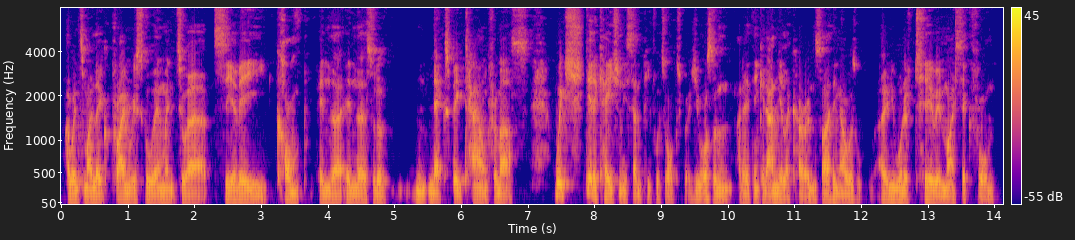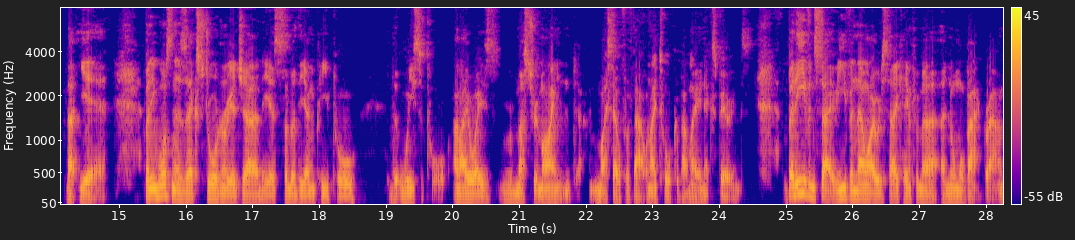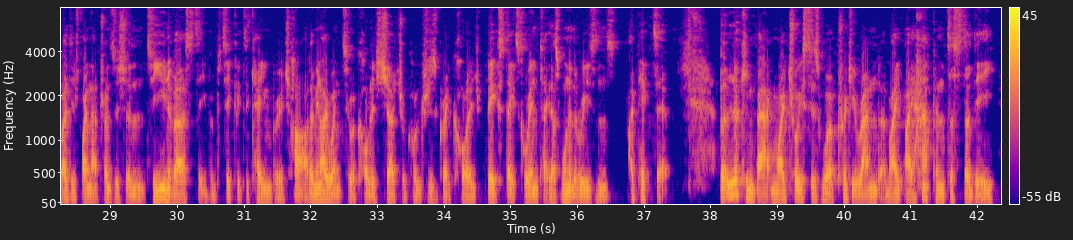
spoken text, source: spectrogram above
I went to my local primary school, then went to a C of E comp in the in the sort of next big town from us, which did occasionally send people to Oxbridge. It wasn't, I don't think, an annual occurrence. I think I was only one of two in my sixth form that year. But it wasn't as extraordinary a journey as some of the young people that we support. And I always must remind myself of that when I talk about my own experience. But even so, even though I would say I came from a, a, normal background, I did find that transition to university, but particularly to Cambridge, hard. I mean, I went to a college, Churchill College, which is a great college, big state school intake. That's one of the reasons I picked it. But looking back, my choices were pretty random. I, I happened to study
